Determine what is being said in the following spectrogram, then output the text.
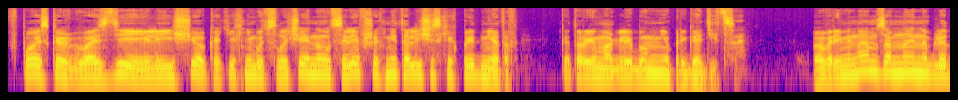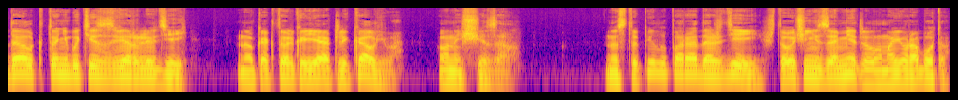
в поисках гвоздей или еще каких-нибудь случайно уцелевших металлических предметов, которые могли бы мне пригодиться. По временам за мной наблюдал кто-нибудь из зверолюдей, но как только я окликал его, он исчезал. Наступила пора дождей, что очень замедлило мою работу,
